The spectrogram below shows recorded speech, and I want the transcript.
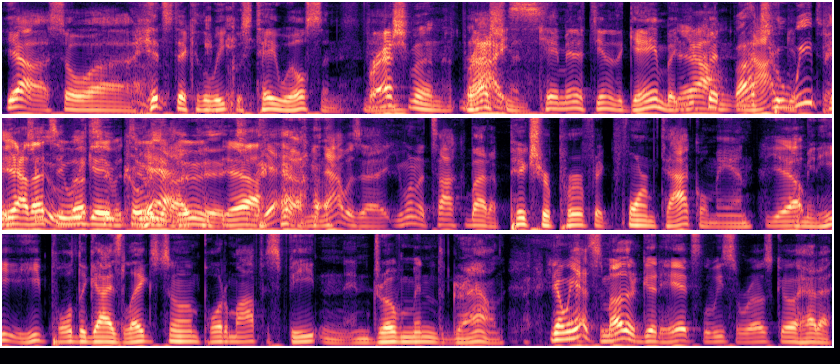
Yeah, so uh, hit stick of the week was Tay Wilson. Freshman, Freshman nice. came in at the end of the game, but Yeah. you couldn't. That's not who give we it picked. Yeah, that's too. who we gave who it to Cody in the and I booth. picked. Yeah. yeah, I mean that was a you want to talk about a picture perfect form tackle, man. Yeah. I mean he he pulled the guy's legs to him, pulled him off his feet, and, and drove him into the ground. You know, we had some other good hits. Luis Orozco had a,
